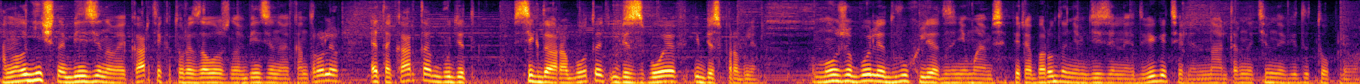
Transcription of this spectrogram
Аналогично бензиновой карте, которая заложена в бензиновый контроллер, эта карта будет всегда работать без сбоев и без проблем. Мы уже более двух лет занимаемся переоборудованием дизельных двигателей на альтернативные виды топлива.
